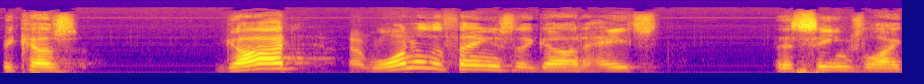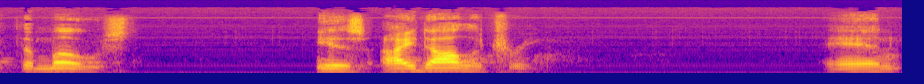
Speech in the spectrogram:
Because God, one of the things that God hates that seems like the most is idolatry. And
